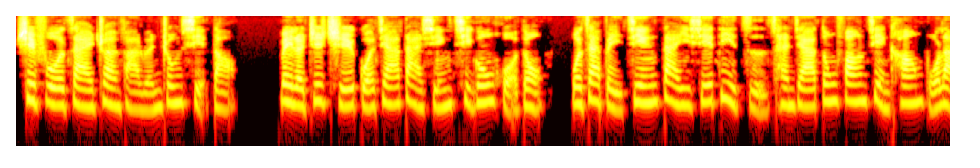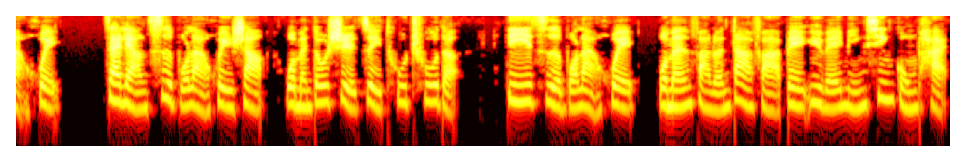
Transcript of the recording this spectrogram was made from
师傅在转法轮中写道：“为了支持国家大型气功活动，我在北京带一些弟子参加东方健康博览会。”在两次博览会上，我们都是最突出的。第一次博览会，我们法轮大法被誉为明星公派。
